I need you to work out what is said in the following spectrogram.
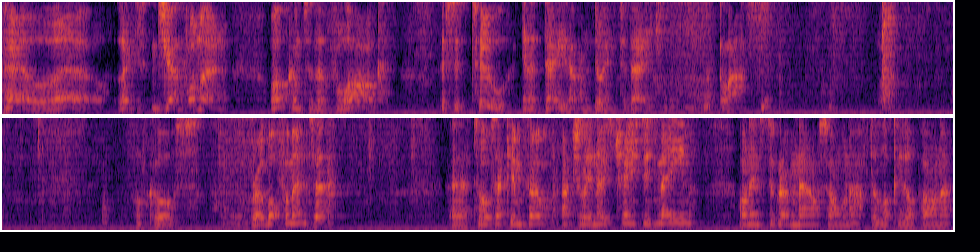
Hello, ladies and gentlemen. Welcome to the vlog. This is two in a day that I'm doing today. Glass. Of course. Robot Fermenter. Uh, Tortec Info. Actually, now he's changed his name on Instagram now, so I'm going to have to look it up on her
